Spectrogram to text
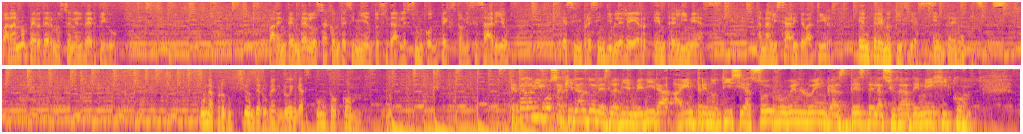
para no perdernos en el vértigo. Para entender los acontecimientos y darles un contexto necesario, es imprescindible leer entre líneas, analizar y debatir entre noticias. Entre noticias. Una producción de rubenluengas.com. ¿Qué tal amigos? Aquí dándoles la bienvenida a Entre Noticias. Soy Rubén Luengas desde la Ciudad de México.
